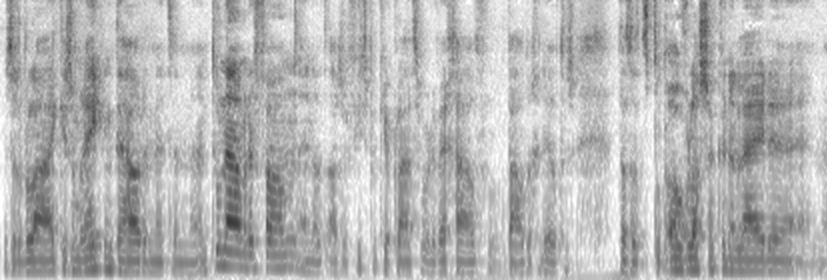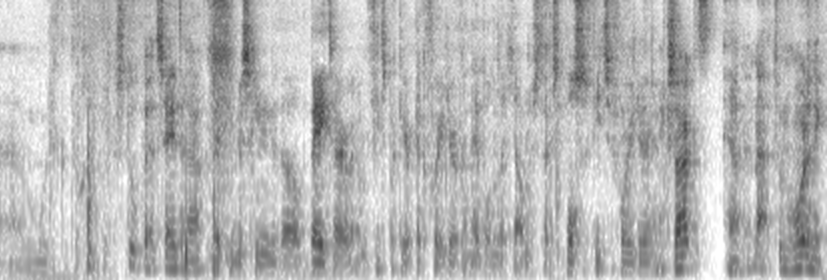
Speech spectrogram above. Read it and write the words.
Dus dat het belangrijk is om rekening te houden met een, een toename ervan. En dat als er fietsparkeerplaatsen worden weggehaald voor bepaalde gedeeltes, dat het tot overlast zou kunnen leiden. En eh, moeilijke toegankelijke stoepen, et cetera. Dat je misschien wel beter een fietsparkeerplek voor je deur kan hebben, omdat je anders straks losse fietsen voor je deur hebt. Exact. En eh, nou, toen hoorde ik,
